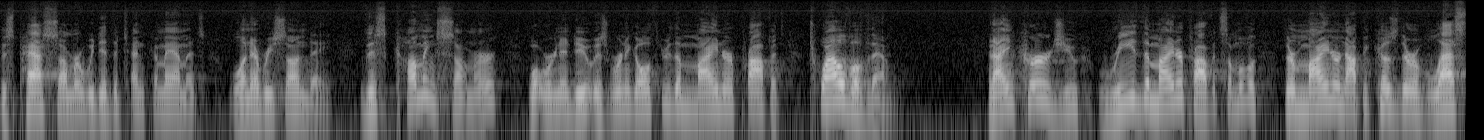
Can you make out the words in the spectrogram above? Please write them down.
This past summer, we did the Ten Commandments, one every Sunday. This coming summer, what we're going to do is we're going to go through the minor prophets, 12 of them. And I encourage you, read the minor prophets. Some of them, they're minor not because they're of less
